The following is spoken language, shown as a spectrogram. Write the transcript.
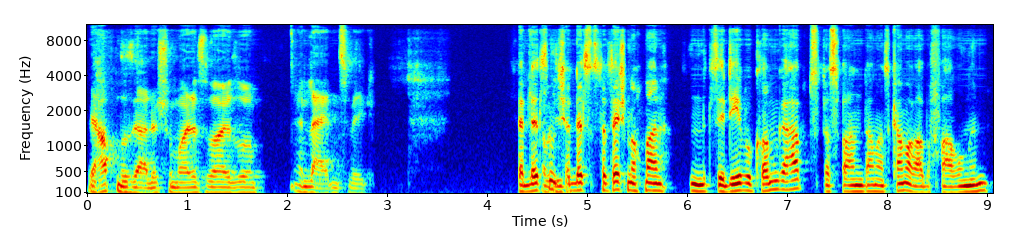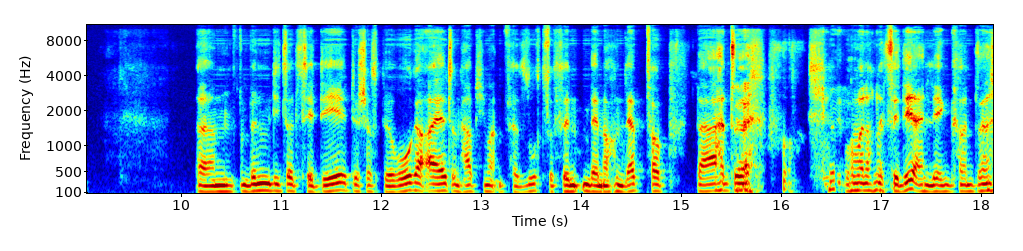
wir hatten das ja alles schon mal. Das war also ein Leidensweg. Ich hatte letztens, ich hatte letztens tatsächlich noch mal eine CD bekommen gehabt. Das waren damals Kamerabefahrungen. Ähm, und bin mit dieser CD durch das Büro geeilt und habe jemanden versucht zu finden, der noch einen Laptop da hatte, wo man noch eine CD einlegen konnte.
